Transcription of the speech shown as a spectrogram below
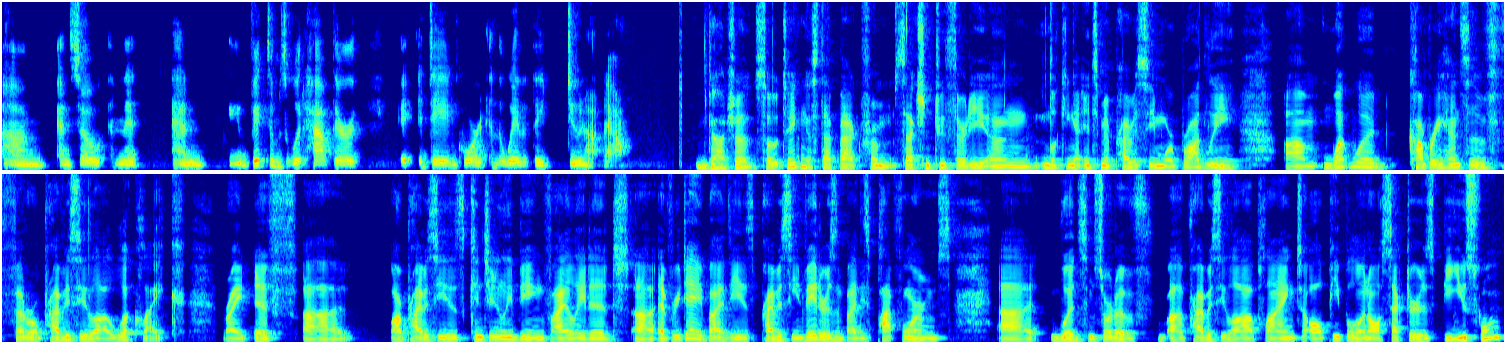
Um, and so, and that, and victims would have their a day in court in the way that they do not now. Gotcha. So, taking a step back from Section 230 and looking at intimate privacy more broadly, um, what would comprehensive federal privacy law look like, right? If uh, our privacy is continually being violated uh, every day by these privacy invaders and by these platforms, uh, would some sort of uh, privacy law applying to all people in all sectors be useful?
